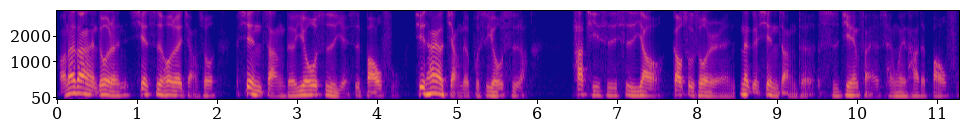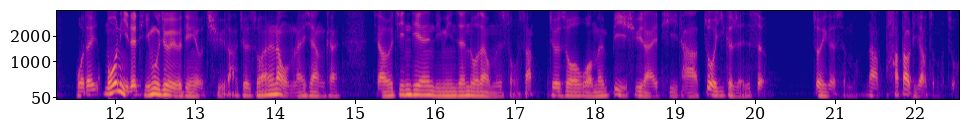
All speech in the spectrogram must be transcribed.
好，那当然很多人现事后来讲说，县长的优势也是包袱，其实他要讲的不是优势啊。他其实是要告诉所有人，那个县长的时间反而成为他的包袱。我的模拟的题目就有点有趣啦，就是说，那我们来想想看，假如今天林明真落在我们的手上，就是说，我们必须来替他做一个人设，做一个什么？那他到底要怎么做？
